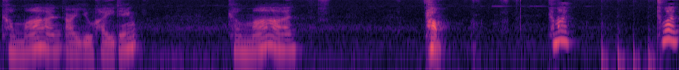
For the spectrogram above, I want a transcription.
come on. Are you hiding? Come on. Come. Come on. Come on.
